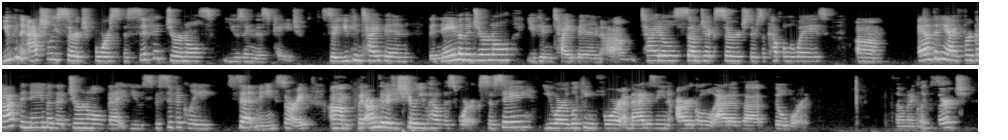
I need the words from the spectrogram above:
you can actually search for specific journals using this page. So you can type in the name of the journal, you can type in um, titles, subject search, there's a couple of ways. Um, Anthony, I forgot the name of the journal that you specifically sent me, sorry, um, but I'm going to just show you how this works. So say you are looking for a magazine article out of Billboard. So I'm going to click search.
